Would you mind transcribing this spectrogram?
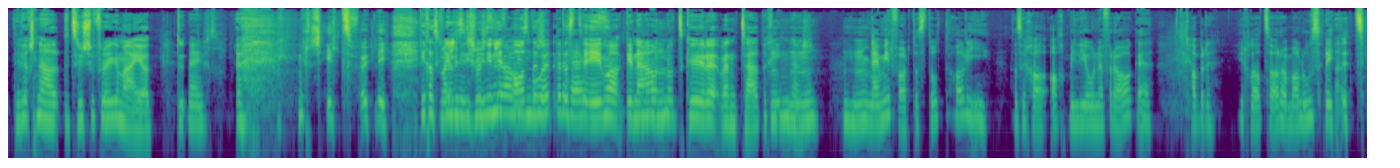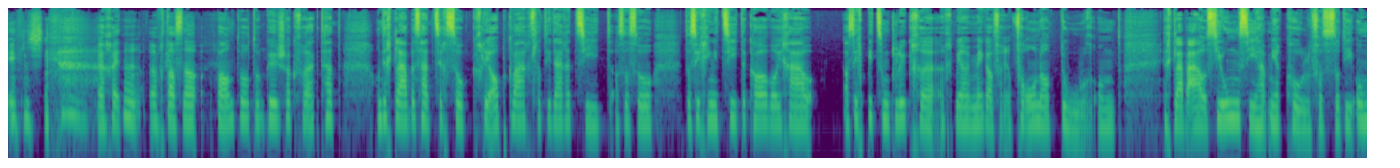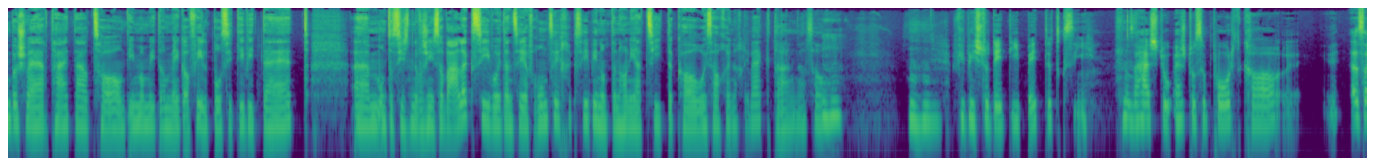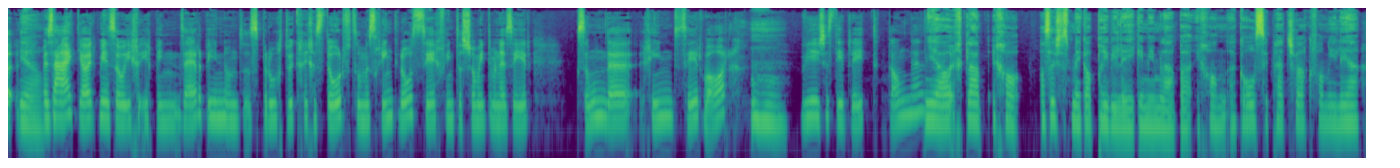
Darf ich schnell dazwischen fragen, Maya? Du, Nein, mich schält es völlig. Ich habe das Gefühl, es ist wahrscheinlich anders, das Thema genau mhm. noch zu hören, wenn du selber Kind mhm. hast. Mhm. Nein, mir fährt das total ein. Also ich habe acht Millionen Fragen, aber ich lasse Sarah mal ausreden zuerst. ja, ich hätte das noch beantwortet, was Gül schon gefragt hat. Und ich glaube, es hat sich so ein bisschen abgewechselt in dieser Zeit. Also so, dass ich in Zeiten hatte, wo ich auch also ich bin zum Glück äh, ich bin eine mega frohe Natur und ich glaube auch das Jungsein hat mir geholfen, also so die Unbeschwertheit auch zu haben und immer wieder mega viel Positivität ähm, und das waren wahrscheinlich so Wellen gewesen, wo ich dann sehr verunsichert war und dann hatte ich auch Zeiten gehabt, wo ich Sachen ein bisschen wegdrängen so. Mhm. Mhm. Wie bist du dort eingebettet gewesen? Also hast du, hast du Support gehabt? Also ja. man sagt ja irgendwie so, ich, ich bin Serbin und es braucht wirklich ein Dorf, um ein Kind groß zu ziehen. Ich finde das schon mit einem sehr gesunden Kind sehr wahr. Mhm. Wie ist es dir dort gegangen? Ja, ich glaube, ich habe, also es ist ein mega Privileg in meinem Leben. Ich habe eine große Patchwork-Familie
